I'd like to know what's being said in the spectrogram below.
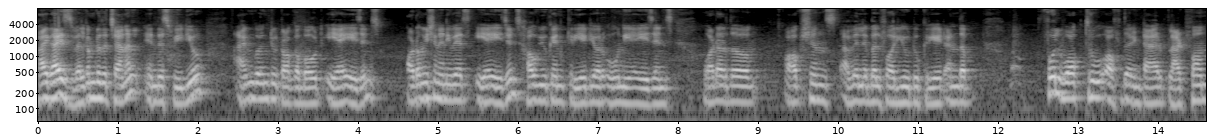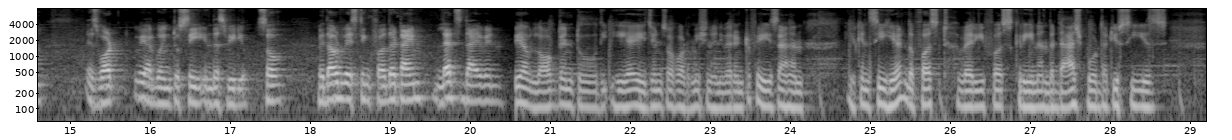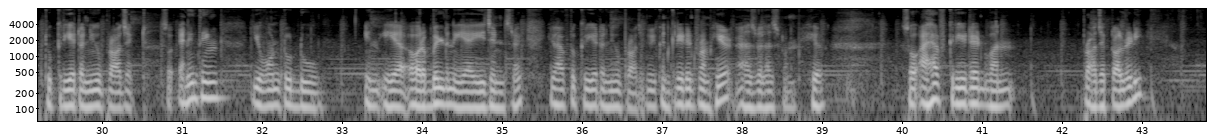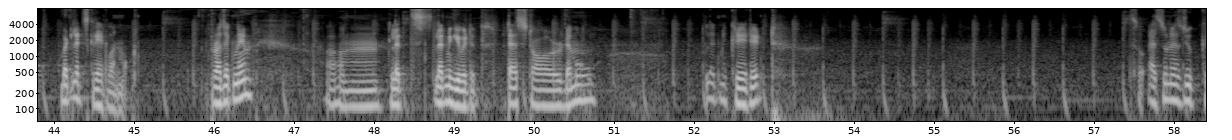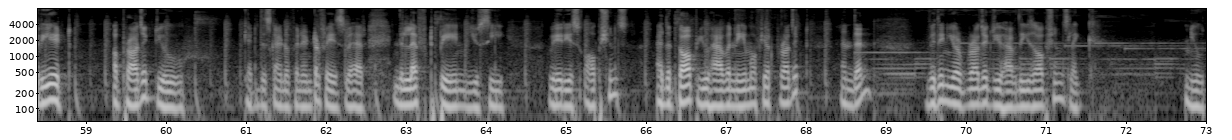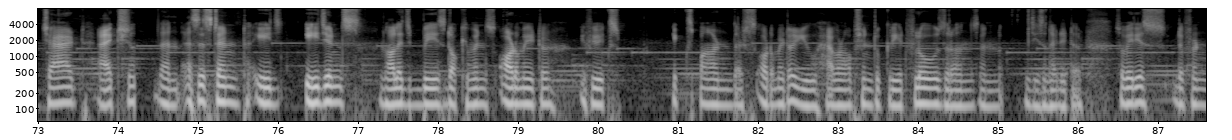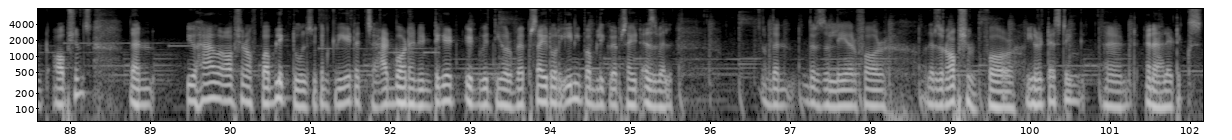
Hi guys, welcome to the channel. In this video, I'm going to talk about AI agents, Automation Anywhere's AI agents, how you can create your own AI agents, what are the options available for you to create and the full walkthrough of the entire platform is what we are going to see in this video. So without wasting further time, let's dive in. We have logged into the AI agents of Automation Anywhere interface and you can see here the first very first screen and the dashboard that you see is to create a new project. So anything you want to do in AI or build an AI agents right you have to create a new project. You can create it from here as well as from here. So I have created one project already but let's create one more. Project name? Um, let's let me give it a test or demo. Let me create it. So as soon as you create a project you get this kind of an interface where in the left pane you see various options. At the top you have a name of your project and then within your project you have these options like new chat action then assistant age agents knowledge base documents automator. If you ex expand this automator you have an option to create flows runs and json editor. So various different options. Then you have an option of public tools. You can create a chatbot and integrate it with your website or any public website as well. And then there's a layer for there's an option for unit testing and analytics.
